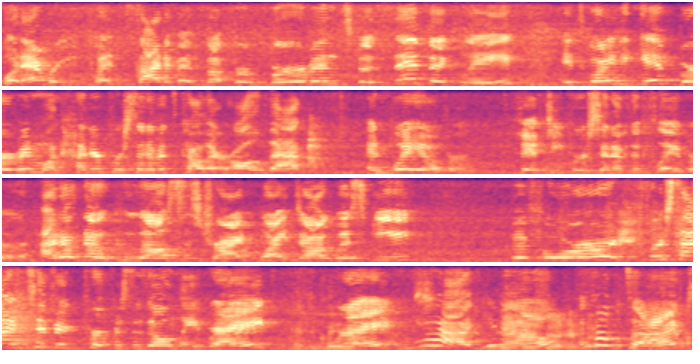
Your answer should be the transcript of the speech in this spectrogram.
whatever you put inside of it. But for bourbon specifically, it's going to give bourbon 100% of its color, all of that, and way over 50% of the flavor. I don't know who else has tried White Dog whiskey before for scientific purposes only, right? Right? Yeah, you know, a couple times.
